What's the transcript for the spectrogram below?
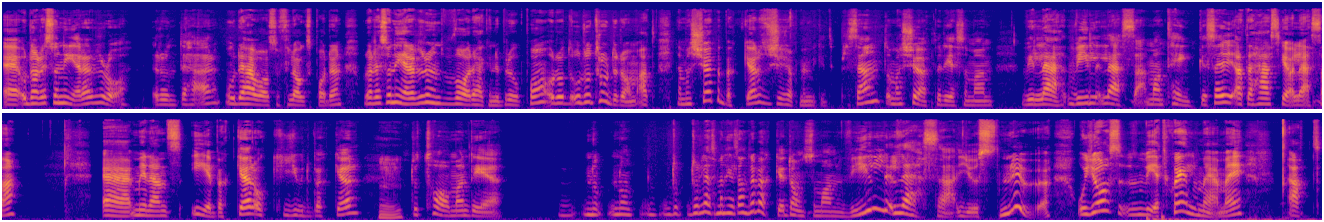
eh, och de resonerade då runt det här. Och det här var alltså förlagspodden. Och de resonerade runt vad det här kunde bero på. Och då, och då trodde de att när man köper böcker så köper man mycket present och man köper det som man vill, lä- vill läsa. Man tänker sig att det här ska jag läsa. Eh, Medan e-böcker och ljudböcker, Mm. då tar man det no, no, då, då läser man helt andra böcker, de som man vill läsa just nu. Och jag vet själv med mig att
